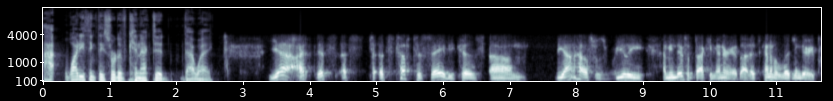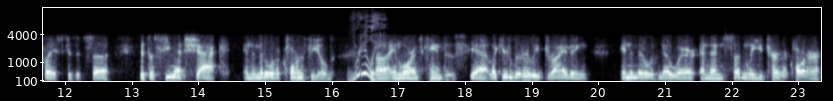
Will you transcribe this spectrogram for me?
How, why do you think they sort of connected that way? Yeah, I, that's that's that's tough to say because um, the outhouse was really. I mean, there's a documentary about it. It's kind of a legendary place because it's uh, it's a cement shack in the middle of a cornfield. Really? Uh, in Lawrence, Kansas. Yeah, like you're literally driving in the middle of nowhere, and then suddenly you turn the corner,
